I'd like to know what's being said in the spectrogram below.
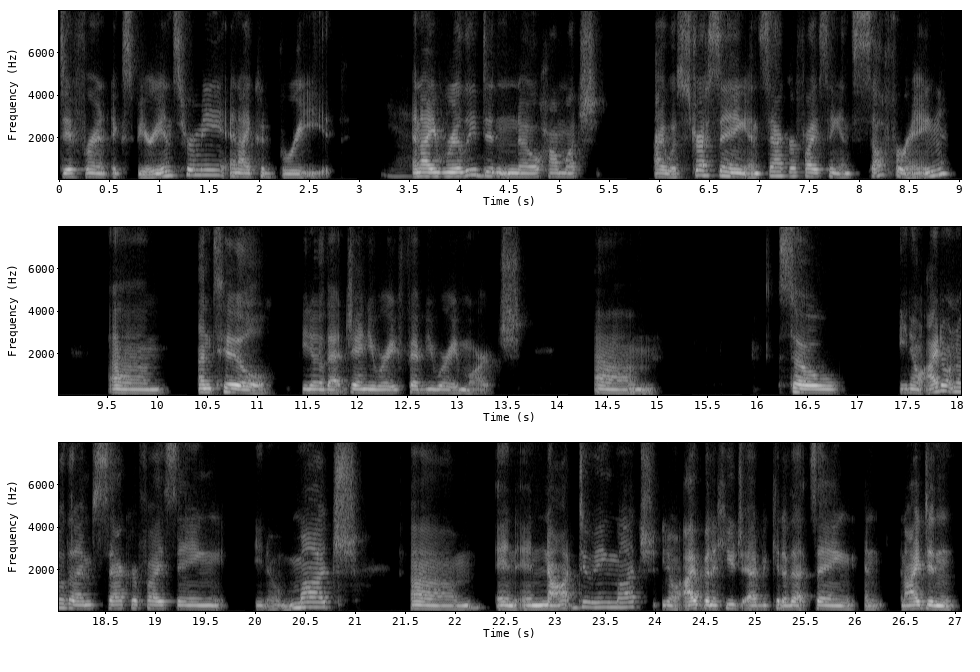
different experience for me, and I could breathe. Yeah. And I really didn't know how much I was stressing and sacrificing and suffering um, until you know that January, February, March. Um, so, you know, I don't know that I'm sacrificing, you know, much um, and and not doing much. You know, I've been a huge advocate of that saying, and and I didn't,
